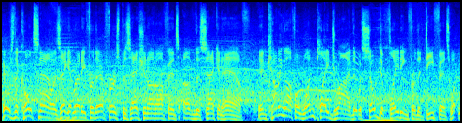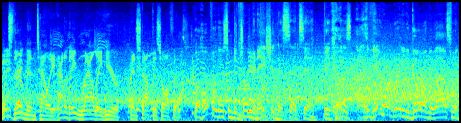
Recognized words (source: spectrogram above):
Here's the Colts now as they get ready for their first possession on offense of the second half. And coming off a one-play drive that was so deflating for the defense, what, what's their mentality? How do they rally here and stop this offense? Well, hopefully there's some determination that sets in because they weren't ready to go on the last one.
